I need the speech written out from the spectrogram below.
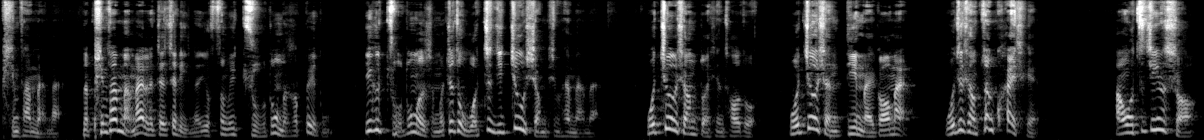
频繁买卖。那频繁买卖呢，在这里呢又分为主动的和被动的。一个主动的是什么？就是我自己就想频繁买卖，我就想短线操作。我就想低买高卖，我就想赚快钱，啊，我资金少，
